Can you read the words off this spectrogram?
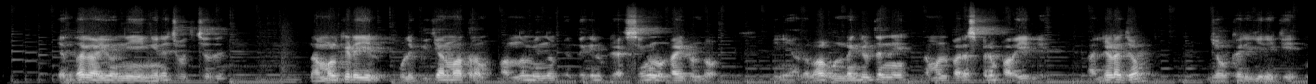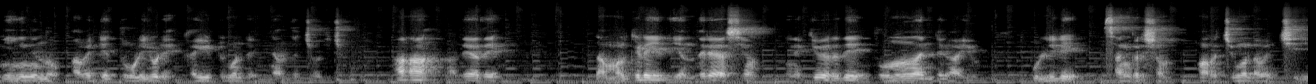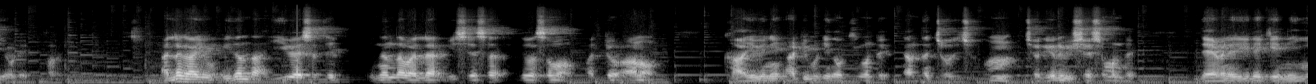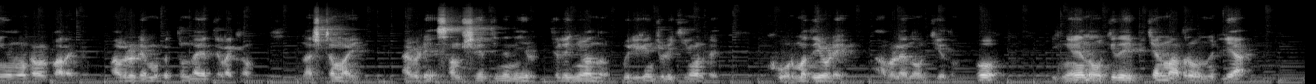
എന്താ കാര്യം നീ ഇങ്ങനെ ചോദിച്ചത്? നമ്മൾക്കിടയിൽ ഒളിപ്പിക്കാൻ മാത്രം അന്നും ഇന്നും എന്തെങ്കിലും രഹസ്യങ്ങൾ ഉണ്ടായിട്ടുണ്ടോ? ഇനി അഥവാ ഉണ്ടെങ്കിൽ തന്നെ നമ്മൾ പരസ്പരം പറയില്ലേ? അല്ലട ജോ? ജോക്കരികിലേക്ക് നീങ്ങി നിന്നു അവന്റെ തോളിലൂടെ കൈയിട്ടുകൊണ്ട് നന്ദൻ ചോദിച്ചു. ആ ആ അതെ അതെ. നമ്മൾക്കിടയിൽ എന്ത് രഹസ്യം? എനിക്ക് വെറുതെ തോന്നുന്നത് എന്റെ കായു ഉള്ളിലെ സംഘർഷം മറച്ചും കൊണ്ടവൻ ചിരിയോടെ പറഞ്ഞു. അല്ല കായു ഇതെന്താ? ഈ വേഷത്തിൽ ഇന്നെന്താ വല്ല വിശേഷ ദിവസമോ മറ്റോ ആണോ? കായുവിനെ അടിമുടി നോക്കിക്കൊണ്ട് നന്ദൻ ചോദിച്ചു. ഉം ചെറിയൊരു വിശേഷമുണ്ട്. ദേവനരിയിലേക്ക് നീങ്ങി നിന്നുകൊണ്ട് അവൾ പറഞ്ഞു. അവരുടെ മുഖത്തുണ്ടായ തിളക്കം നഷ്ടമായി. അവിടെ സംശയത്തിന്റെ നീർ തെളിഞ്ഞു വന്ന്. പുരികൻ ചുളിക്കൊണ്ട് കൂർമ്മതയോടെ അവളെ നോക്കിയതും. ഓ ഇങ്ങനെ നോക്കി ദയിപ്പിക്കാൻ മാത്രം ഒന്നുമില്ല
